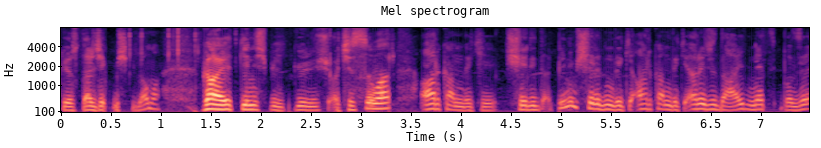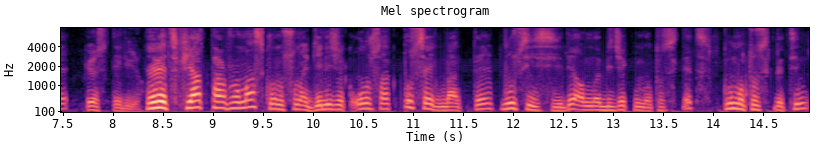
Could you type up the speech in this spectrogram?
gösterecekmiş gibi ama gayet geniş bir görüş açısı var. Arkamdaki şerid, benim şeridimdeki arkamdaki aracı dahi net baze gösteriyor. Evet fiyat performans konusuna gelecek olursak bu segmentte bu CC'de alınabilecek bir motosiklet. Bu motosikletin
